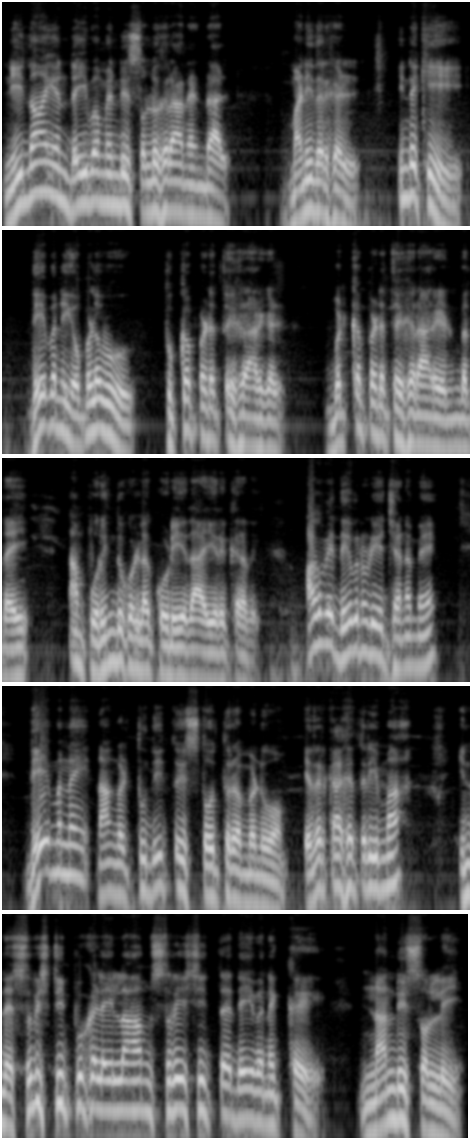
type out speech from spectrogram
நீதான் என் தெய்வம் என்று சொல்லுகிறான் என்றால் மனிதர்கள் இன்றைக்கு தேவனை எவ்வளவு துக்கப்படுத்துகிறார்கள் வெட்கப்படுத்துகிறார்கள் என்பதை நாம் புரிந்து கொள்ளக்கூடியதாக இருக்கிறது. ஆகவே தேவனுடைய ஜனமே தேவனை நாங்கள் துதித்து ஸ்தோத்திரம் பண்ணுவோம். எதற்காக தெரியுமா? இந்த சிருஷ்டிப்புகளெல்லாம் எல்லாம் தேவனுக்கு நன்றி சொல்லி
